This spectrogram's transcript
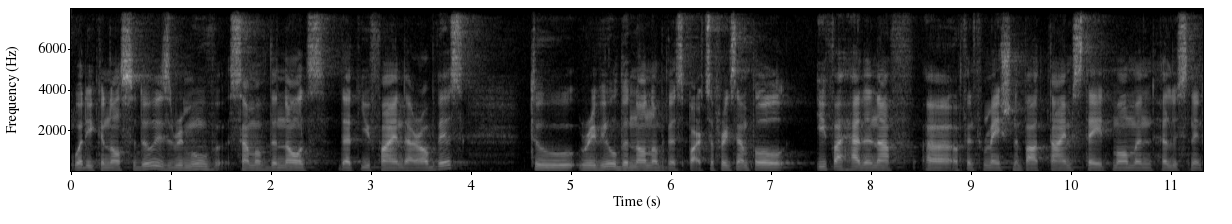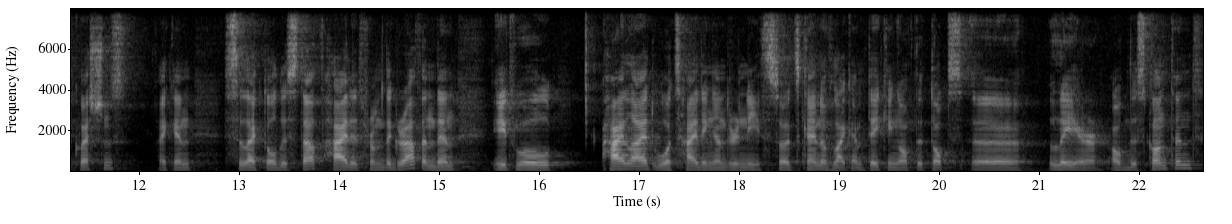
what you can also do is remove some of the nodes that you find are obvious to reveal the non-obvious parts. So for example, if I had enough uh, of information about time, state, moment, hallucinate questions, I can select all this stuff, hide it from the graph, and then it will highlight what's hiding underneath. So it's kind of like I'm taking off the top uh, layer of this content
